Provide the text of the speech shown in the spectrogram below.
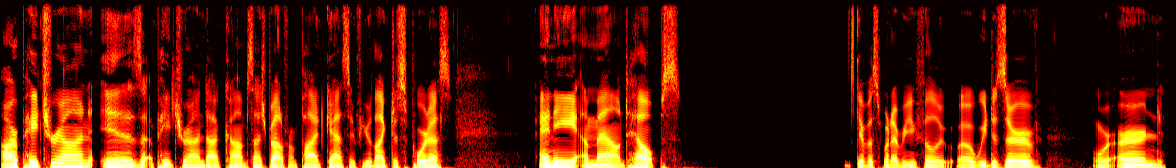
Our Patreon is patreon.com slash Battlefront Podcast. If you'd like to support us, any amount helps. Give us whatever you feel uh, we deserve or earned.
